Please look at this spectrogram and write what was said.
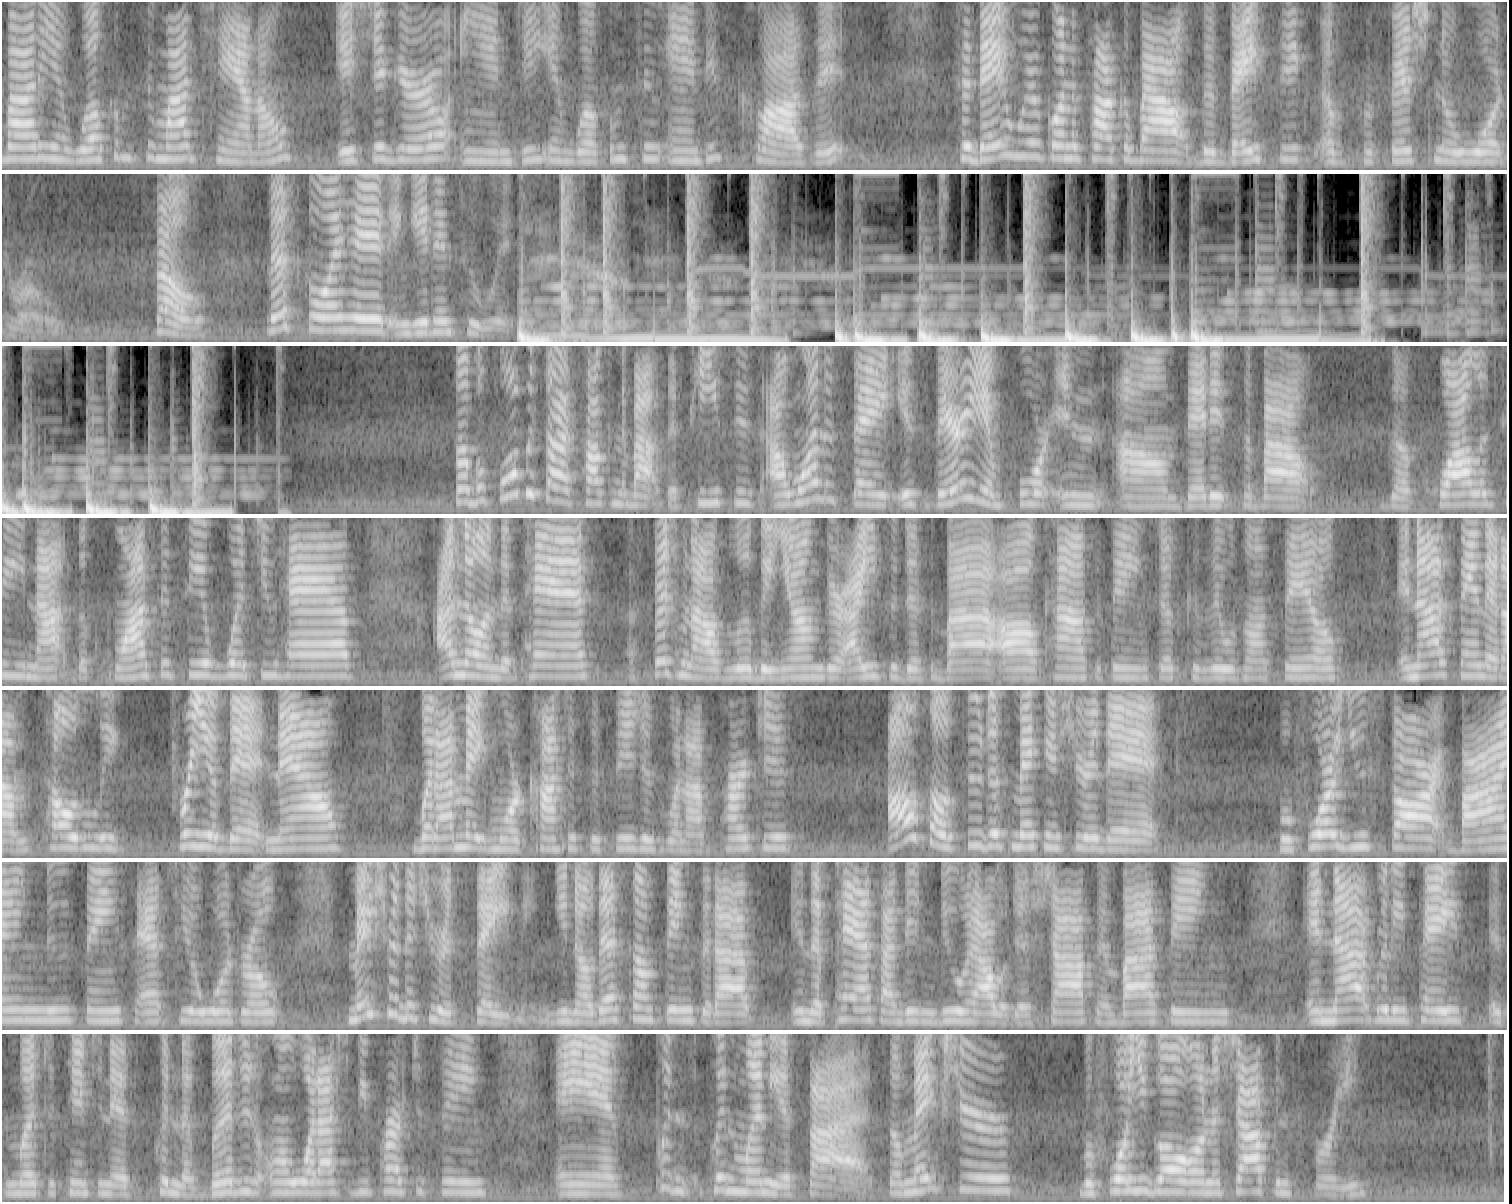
everybody and welcome to my channel. It's your girl Angie and welcome to Angie's Closet. Today we're going to talk about the basics of a professional wardrobe. So let's go ahead and get into it. So before we start talking about the pieces, I want to say it's very important um, that it's about the quality, not the quantity of what you have. I know in the past, especially when I was a little bit younger, I used to just buy all kinds of things just because it was on sale. And not saying that I'm totally free of that now, but I make more conscious decisions when I purchase. Also, too, just making sure that before you start buying new things to add to your wardrobe, make sure that you're saving. You know, that's some things that I, in the past, I didn't do. And I would just shop and buy things and not really pay as much attention as putting a budget on what I should be purchasing and putting putting money aside. So make sure before you go on a shopping spree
